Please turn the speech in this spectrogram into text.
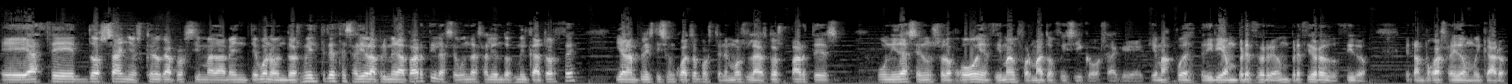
eh, hace dos años creo que aproximadamente, bueno, en 2013 salió la primera parte y la segunda salió en 2014 y ahora en PlayStation 4 pues tenemos las dos partes unidas en un solo juego y encima en formato físico, o sea que ¿qué más puedes pedir y a un precio, un precio reducido, que tampoco ha salido muy caro.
